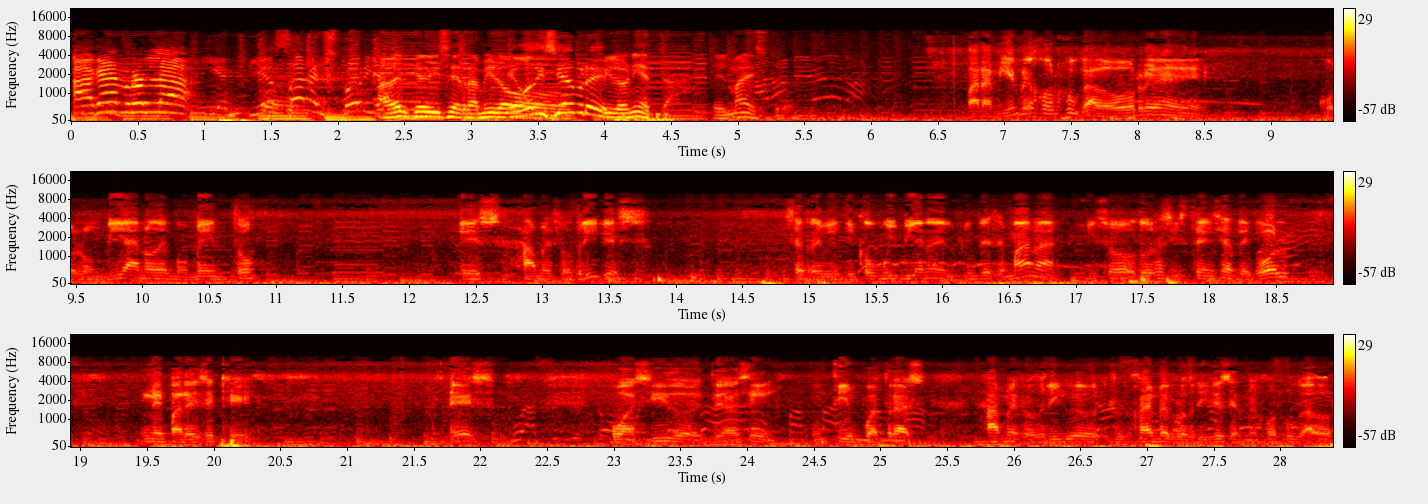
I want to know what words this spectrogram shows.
Agárrenla y empieza la historia. A ver qué dice Ramiro Llegó diciembre. Filonieta, el maestro. Para mí el mejor jugador eh, colombiano del momento es James Rodríguez. Se reivindicó muy bien en el fin de semana, hizo dos asistencias de gol. Me parece que es o ha sido desde hace un tiempo atrás James Rodríguez, James Rodríguez el mejor jugador,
